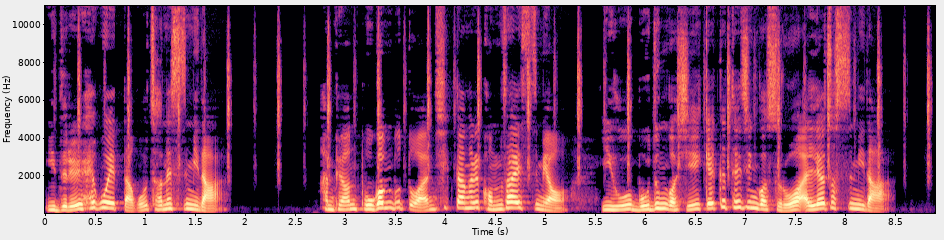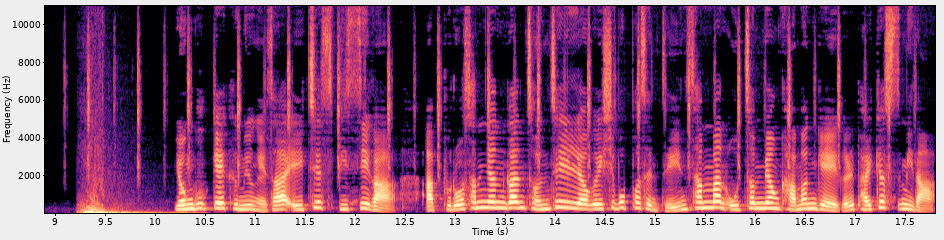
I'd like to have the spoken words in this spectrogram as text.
이들을 해고했다고 전했습니다. 한편 보건부 또한 식당을 검사했으며 이후 모든 것이 깨끗해진 것으로 알려졌습니다. 영국계 금융회사 HSBC가 앞으로 3년간 전체 인력의 15%인 3만 5천 명 감원 계획을 밝혔습니다.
